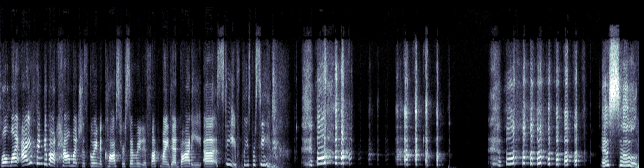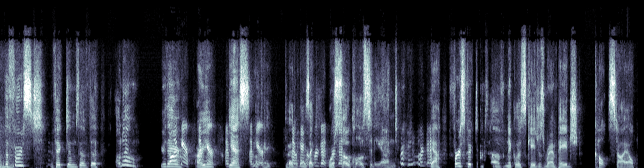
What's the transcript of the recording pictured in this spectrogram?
Well, why I think about how much it's going to cost for somebody to fuck my dead body. Uh, Steve, please proceed. yes, so the first victims of the oh no, you're there. Oh, I'm here. Are I'm you? here. I'm yes. here. I'm here. Okay, good. I'm I was here. like, We're good. We're, We're good. so close to the end. Yeah. First victims of Nicolas Cage's rampage cult style.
